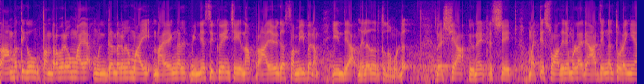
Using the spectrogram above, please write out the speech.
സാമ്പത്തികവും തന്ത്രപരവുമായ മുൻഗണനകളുമായി നയങ്ങൾ വിന്യസിക്കുകയും ചെയ്യുന്ന പ്രായോഗിക സമീപനം ഇന്ത്യ നിലനിർത്തുന്നുമുണ്ട്. റഷ്യ യുണൈറ്റഡ് സ്റ്റേറ്റ് മറ്റ് സ്വാധീനമുള്ള രാജ്യങ്ങൾ തുടങ്ങിയ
